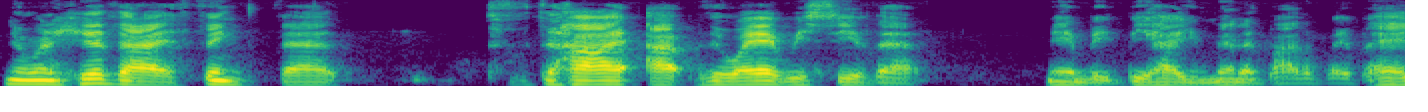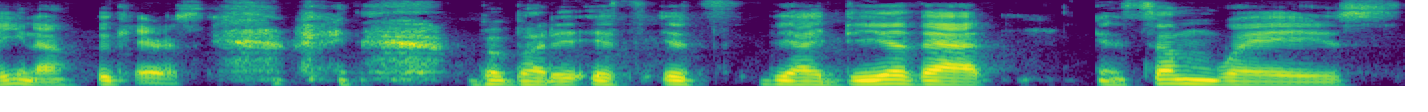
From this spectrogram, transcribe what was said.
You know, when I hear that, I think that the, how I, the way I receive that may be how you meant it, by the way. But hey, you know, who cares? but but it, it's it's the idea that in some ways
